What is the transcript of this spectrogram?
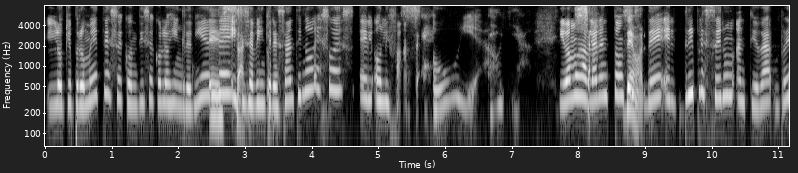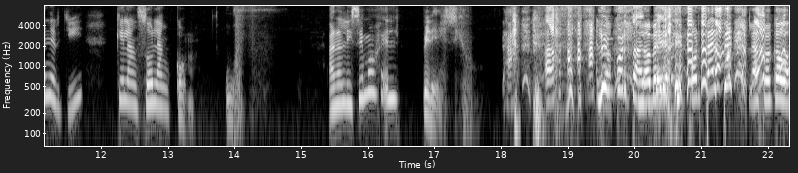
lo que promete se condice con los ingredientes y si se ve interesante. Y no, eso es el OnlyFans. Sí. Oh, yeah. Oh, yeah. Y vamos a hablar entonces démosle. de el triple serum antiedad Renergy que lanzó Lancome. Uf. Analicemos el precio. Lo- importante. Lo menos importante, la fue como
